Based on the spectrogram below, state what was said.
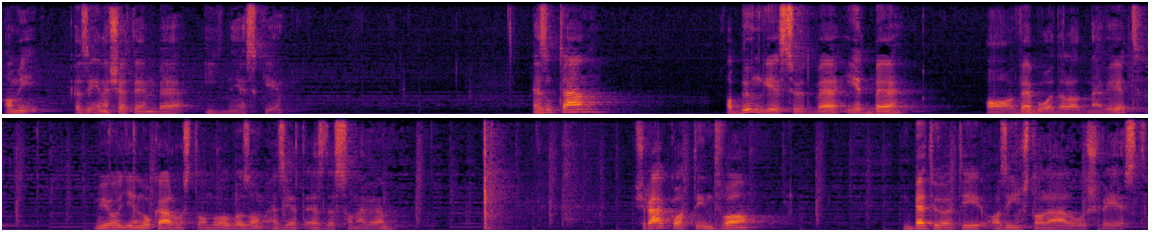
Ami az én esetemben így néz ki. Ezután a böngésződbe írd be a weboldalad nevét, mivel én localhoston dolgozom, ezért ez lesz a nevem. És rákattintva betölti az installálós részt,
